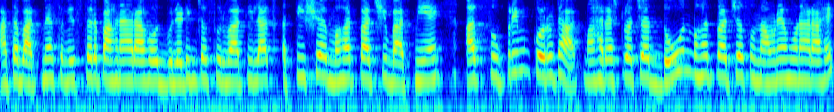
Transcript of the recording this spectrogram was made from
आता बातम्या सविस्तर पाहणार आहोत. बुलेटिनच्या सुरुवातीलाच अतिशय महत्वाची बातमी आहे. आज सुप्रीम कोर्टात महाराष्ट्राच्या दोन महत्त्वाच्या सुनावण्या होणार आहेत.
